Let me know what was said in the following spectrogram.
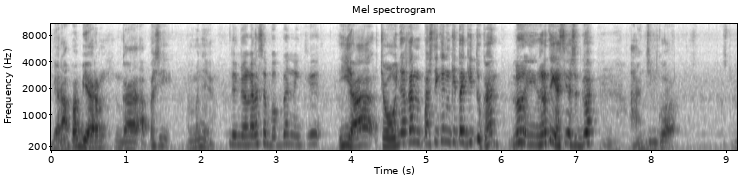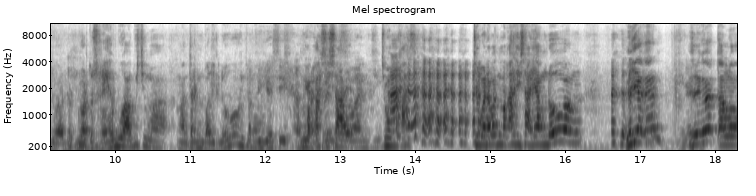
biar apa biar nggak apa sih namanya ya? Dia nggak ngerasa beban nih Ge. iya cowoknya kan pasti kan kita gitu kan. Lu ngerti gak sih maksud gua? Hmm. anjing gua dua dua ratus ribu habis cuma nganterin balik doang cuma Tapi ya sih makasih akhir-akhir saya anjing. cuma makasih cuma dapat makasih sayang doang. Iya kan? Maksud gua kalau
